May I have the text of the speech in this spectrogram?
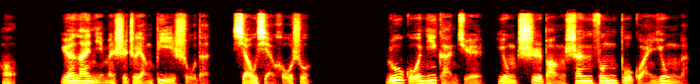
哦。原来你们是这样避暑的，小显猴说：“如果你感觉用翅膀扇风不管用了，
